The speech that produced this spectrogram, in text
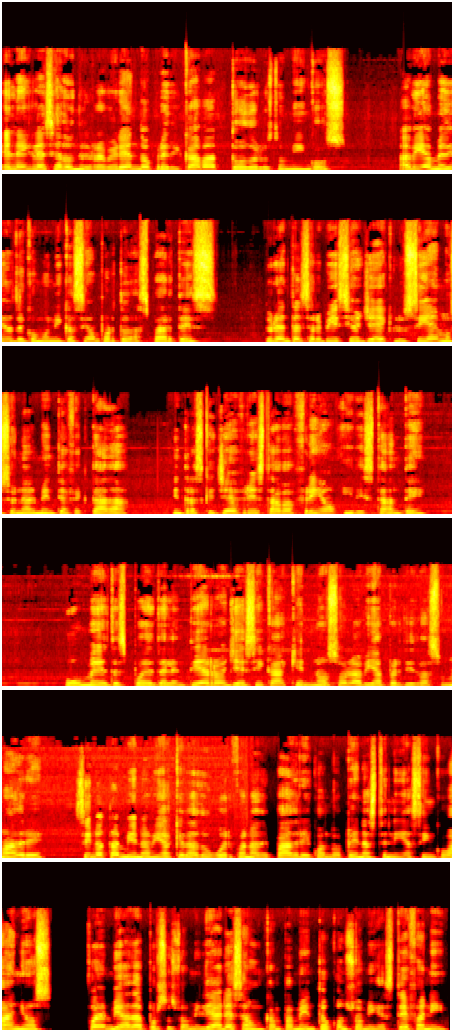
en la iglesia donde el reverendo predicaba todos los domingos. Había medios de comunicación por todas partes. Durante el servicio Jake lucía emocionalmente afectada, mientras que Jeffrey estaba frío y distante. Un mes después del entierro, Jessica, quien no solo había perdido a su madre, sino también había quedado huérfana de padre cuando apenas tenía cinco años, fue enviada por sus familiares a un campamento con su amiga Stephanie,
